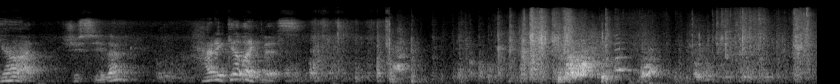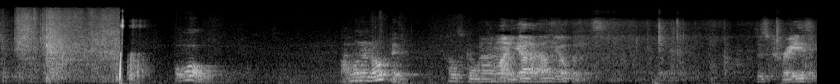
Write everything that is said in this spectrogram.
god. Did you see that? How did it get like this? Whoa. I want it open. Hell's going on? Come on, you gotta help me open this. This is crazy.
